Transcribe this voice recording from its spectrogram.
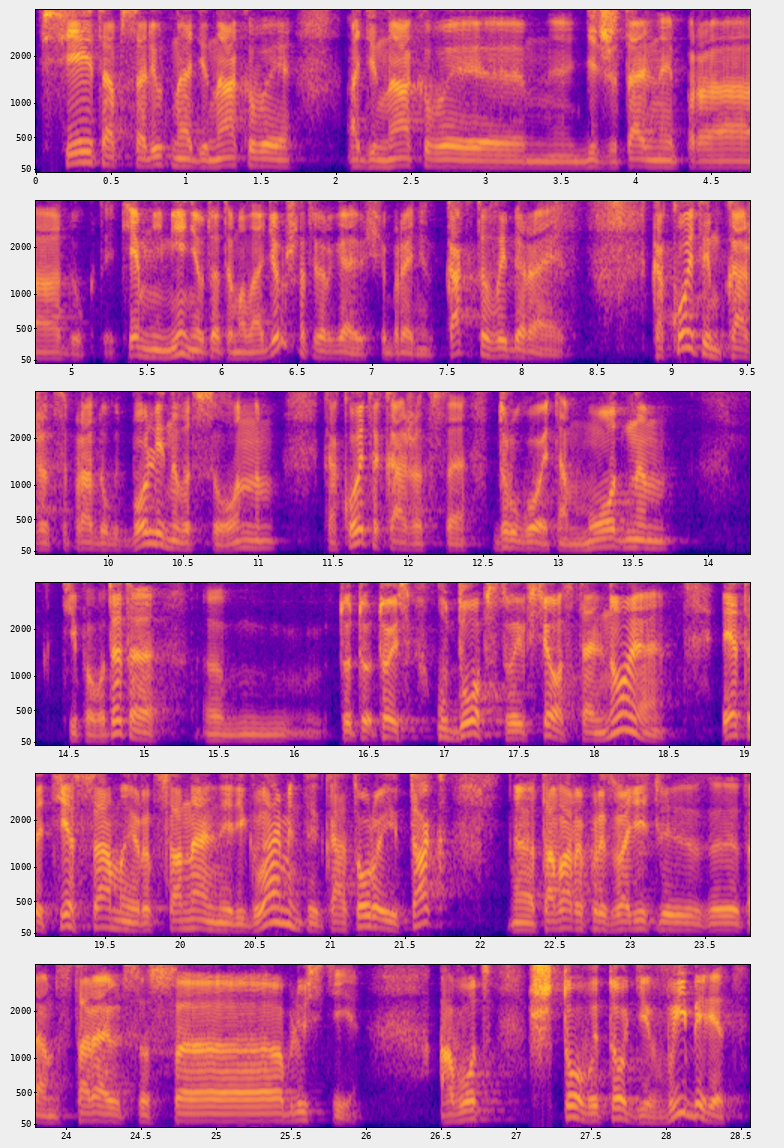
все это абсолютно одинаковые, одинаковые диджитальные продукты. Тем не менее, вот эта молодежь, отвергающая брендинг, как-то выбирает. Какой-то им кажется продукт более инновационным, какой-то кажется другой там модным, Типа вот это, эм, то, то, то есть удобство и все остальное, это те самые рациональные регламенты, которые и так э, товаропроизводители э, там, стараются соблюсти. А вот что в итоге выберет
